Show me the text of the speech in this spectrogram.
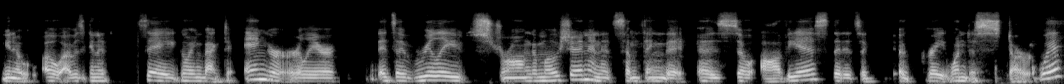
You know oh i was going to say going back to anger earlier it's a really strong emotion and it's something that is so obvious that it's a, a great one to start with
